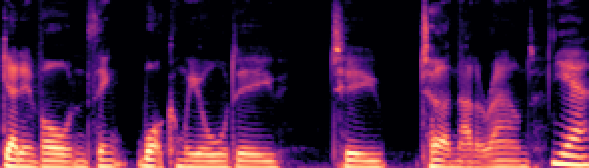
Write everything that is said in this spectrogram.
get involved and think, what can we all do to turn that around? Yeah,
